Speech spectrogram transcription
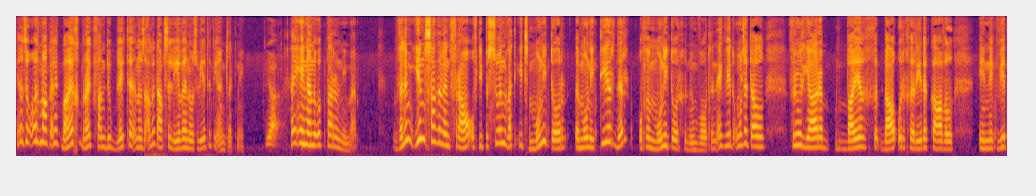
Ja, so ons maak eintlik baie gebruik van dublette in ons alledaagse lewe en ons weet dit nie eintlik nie. Ja. Hey, en dan ook paronieme. Willem 1 Sutherland vra of die persoon wat iets monitor 'n moniteerder of 'n monitor genoem word en ek weet ons het al vroeër jare baie ge, daaroor gerede kawel en ek weet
